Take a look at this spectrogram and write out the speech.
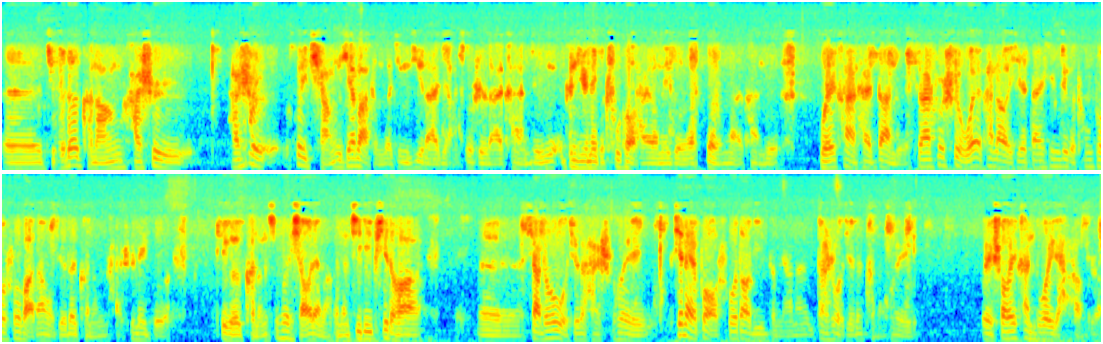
呃，觉得可能还是还是会强一些吧。整个经济来讲，就是来看，就是根据那个出口还有那个个人来看，就不会看太淡的。虽然说是我也看到一些担心这个通缩说法，但我觉得可能还是那个这个可能性会小点吧。可能 GDP 的话。呃，下周我觉得还是会，现在也不好说到底怎么样呢。但是我觉得可能会会稍微看多一点吧，不知道。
